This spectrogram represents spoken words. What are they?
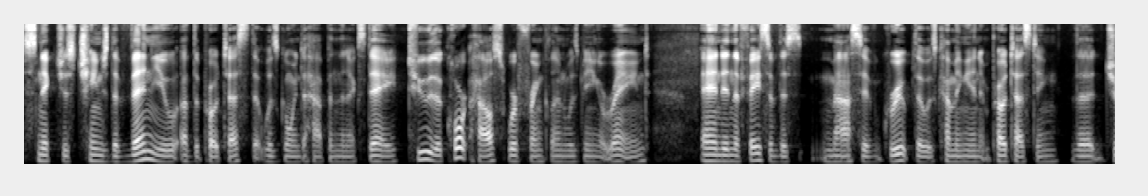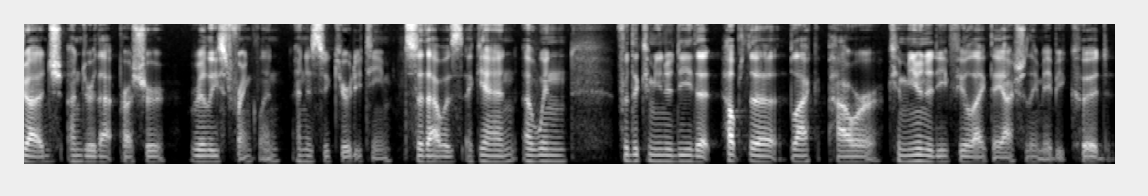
SNCC just changed the venue of the protest that was going to happen the next day to the courthouse where Franklin was being arraigned. And in the face of this massive group that was coming in and protesting, the judge, under that pressure, released Franklin and his security team. So that was, again, a win for the community that helped the Black Power community feel like they actually maybe could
